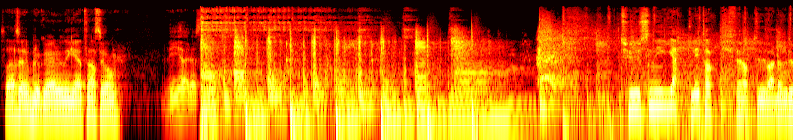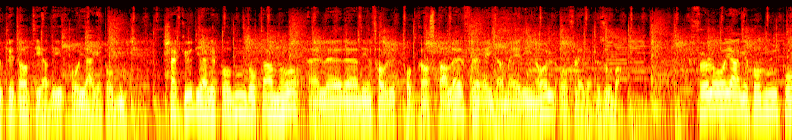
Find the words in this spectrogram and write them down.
Så da ser vi bruker Inge til neste gang. Vi høres. Tusen hjertelig takk for at du valgte å bruke litt av tida di på Jegerpodden. Sjekk ut jegerpodden.no eller din din favorittpodkastspiller for enda mer innhold og flere episoder. Følg også Jegerpodden på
